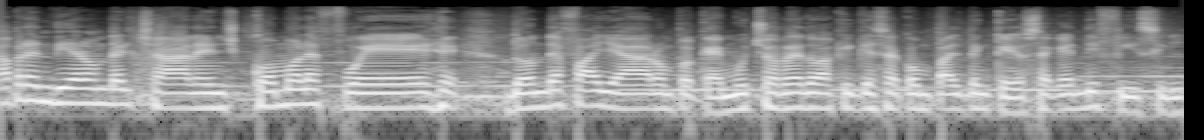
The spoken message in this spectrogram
aprendieron del challenge? ¿Cómo les fue? ¿Dónde fallaron? Porque hay muchos retos aquí que se comparten que yo sé que es difícil.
